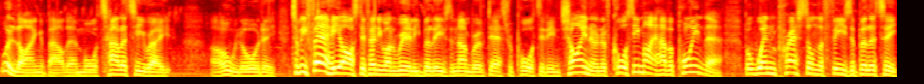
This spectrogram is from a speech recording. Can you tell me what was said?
were lying about their mortality rate. Oh lordy. To be fair, he asked if anyone really believes the number of deaths reported in China, and of course he might have a point there. But when pressed on the feasibility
